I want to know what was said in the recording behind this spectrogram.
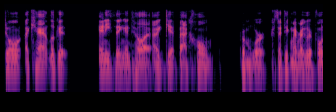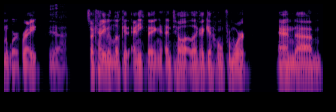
don't, I can't look at anything until I, I get back home from work because I take my regular phone to work, right? yeah. So I can't even look at anything until like I get home from work. And um,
